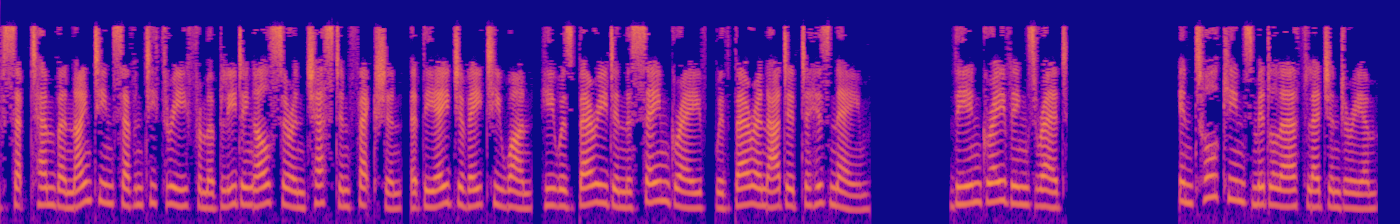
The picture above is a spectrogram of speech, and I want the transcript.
September 1973 from a bleeding ulcer and chest infection, at the age of 81, he was buried in the same grave, with Beren added to his name. The engravings read, in Tolkien's Middle-earth legendarium,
